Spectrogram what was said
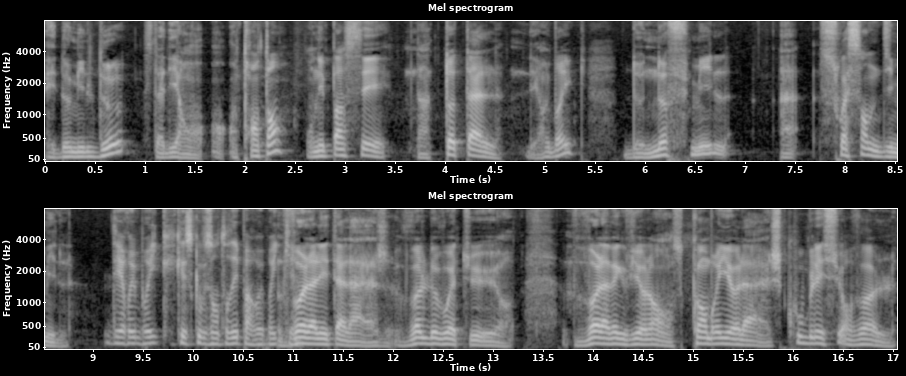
et 2002, c'est-à-dire en, en- en 30 ans, on est passé d'un total des rubriques de 9 000 à 70 000. Des rubriques, qu'est-ce que vous entendez par rubrique? Vol à l'étalage, vol de voiture, vol avec violence, cambriolage, couplé sur vol,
